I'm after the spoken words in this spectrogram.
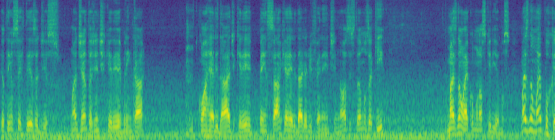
Eu tenho certeza disso. Não adianta a gente querer brincar com a realidade, querer pensar que a realidade é diferente. Nós estamos aqui, mas não é como nós queríamos. Mas não é porque,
